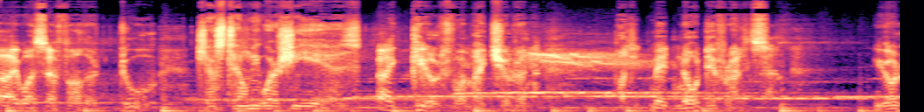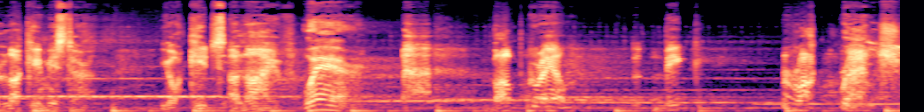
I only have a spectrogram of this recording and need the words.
I was a father too. Just tell me where she is. I killed for my children, but it made no difference. You're lucky, mister. Your kid's alive. Where? Bob Graham, Big Rock Ranch.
